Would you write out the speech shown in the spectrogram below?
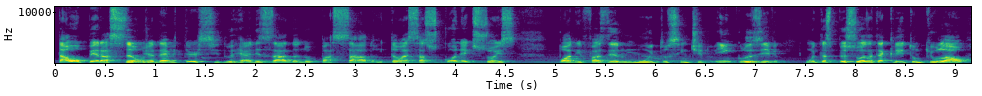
Tal operação já deve ter sido realizada no passado. Então essas conexões podem fazer muito sentido. Inclusive, muitas pessoas até acreditam que o Lau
